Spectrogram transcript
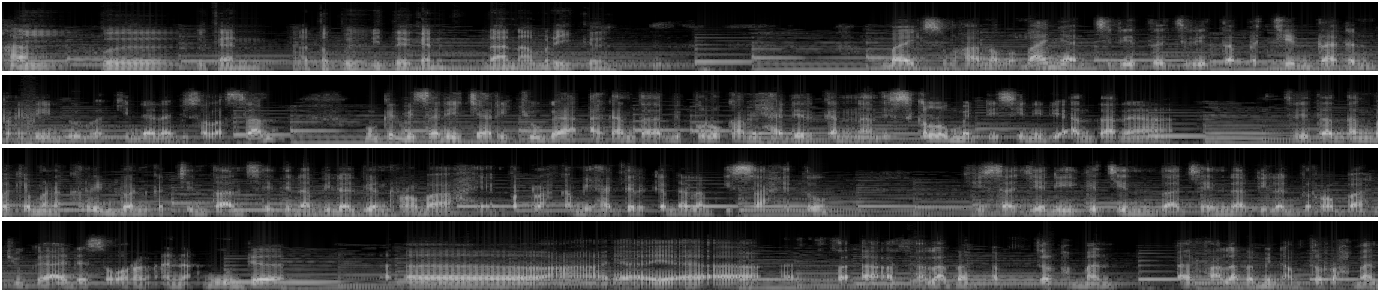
ha. diperkan ataupun ceritakan kepada anak mereka. Baik, subhanallah. Banyak cerita-cerita pecinta dan perindu baginda Nabi SAW. Mungkin bisa dicari juga, akan tapi perlu kami hadirkan nanti sekelumit di sini di antara cerita tentang bagaimana kerinduan kecintaan Sayyidina Bilal bin Rabah yang pernah kami hadirkan dalam kisah itu. Bisa jadi kecintaan Sayyidina Bilal bin Rabah juga ada seorang anak muda uh, ya, ya, uh, Thalabah bin Abdurrahman, uh, bin Abdurrahman.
